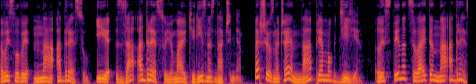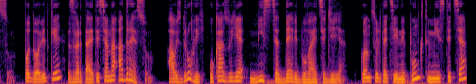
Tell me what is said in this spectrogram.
Вислови на адресу і за адресою мають різне значення. Перший означає напрямок дії. Листи надсилайте на адресу. По довідки звертайтеся на адресу. А ось другий указує місце, де відбувається дія. Консультаційний пункт міститься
